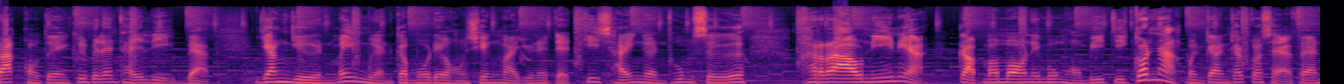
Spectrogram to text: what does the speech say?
รักของตัวเองขึ้นไปเล่นไทยลีกแบบยั่งยืนไม่เหมือนกับโมเดลของเชียงใหม่ยูไนเต็ดที่ใช้เงินทุ่มซื้อ คราวนี้เนี่ยกลับมามองในมุมของ BG ก็หนักเหมือนกันครับกระแสแฟน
